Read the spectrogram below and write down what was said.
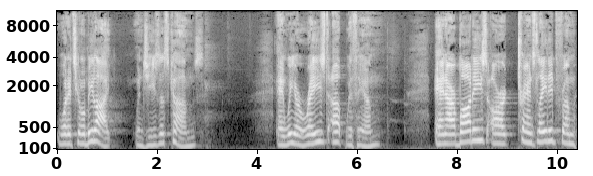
what it's going to be like when Jesus comes. And we are raised up with him. And our bodies are translated from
